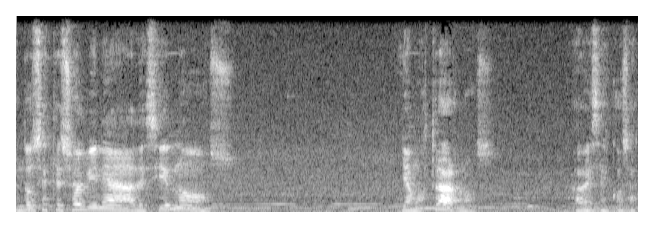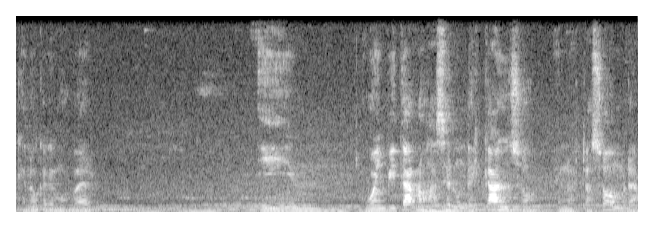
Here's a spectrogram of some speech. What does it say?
Entonces este sol viene a decirnos y a mostrarnos a veces cosas que no queremos ver, y, o a invitarnos a hacer un descanso en nuestra sombra.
